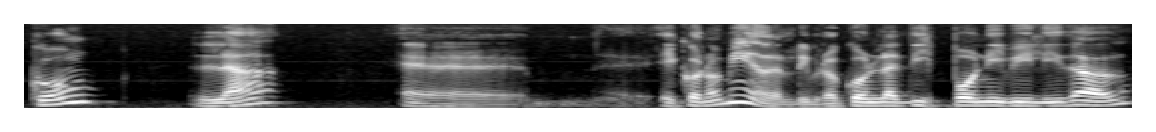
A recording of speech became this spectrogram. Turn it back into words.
con la eh, economía del libro, con la disponibilidad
